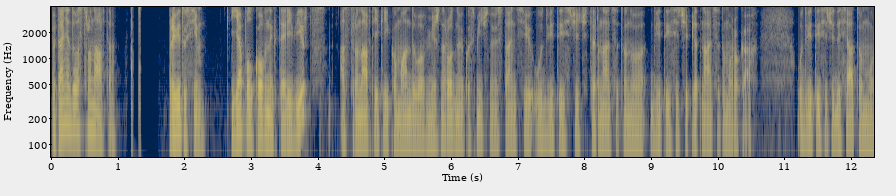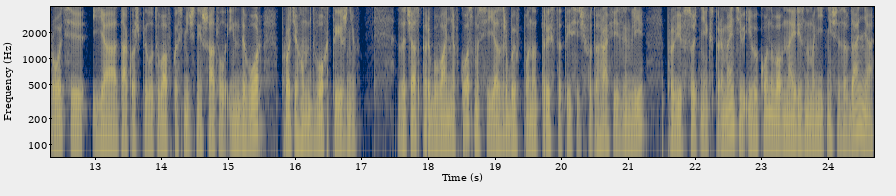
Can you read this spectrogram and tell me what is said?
Питання до астронавта. Привіт усім. Я полковник Террі Вірц, астронавт, який командував Міжнародною космічною станцією у 2014-2015 роках. У 2010 році я також пілотував космічний шаттл Endeavour протягом двох тижнів. За час перебування в космосі я зробив понад 300 тисяч фотографій Землі, провів сотні експериментів і виконував найрізноманітніші завдання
